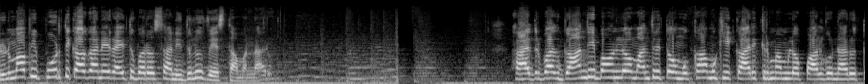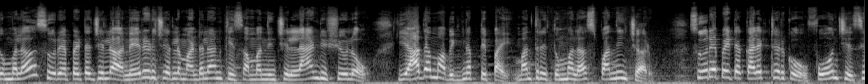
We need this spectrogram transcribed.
రుణమాఫీ పూర్తి కాగానే రైతు భరోసా నిధులు వేస్తామన్నారు. హైదరాబాద్ గాంధీ భవన్లో మంత్రితో ముఖాముఖి కార్యక్రమంలో పాల్గొన్నారు తుమ్మల సూర్యాపేట జిల్లా నేరేడుచెర్ల మండలానికి సంబంధించి ల్యాండ్ ఇష్యూలో యాదమ్మ విజ్ఞప్తిపై మంత్రి తుమ్మల స్పందించారు. సూర్యాపేట కలెక్టర్కు ఫోన్ చేసి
